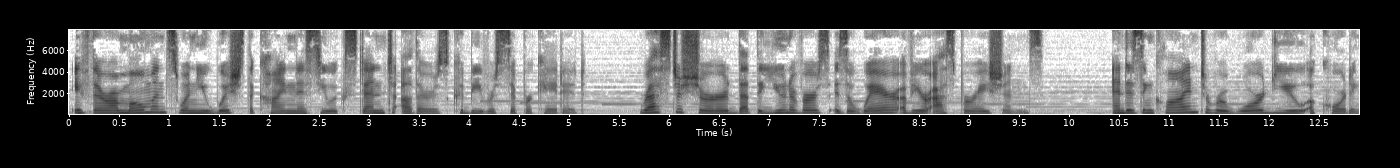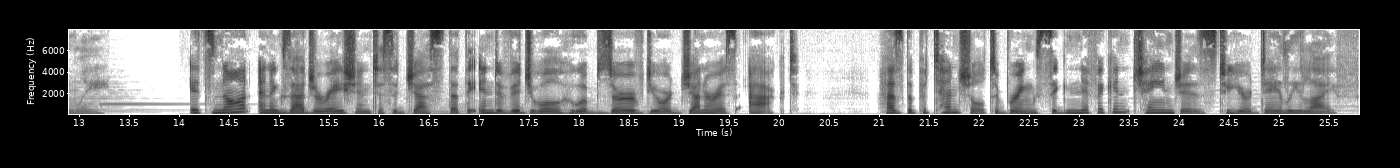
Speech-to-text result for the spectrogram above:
If there are moments when you wish the kindness you extend to others could be reciprocated, rest assured that the universe is aware of your aspirations and is inclined to reward you accordingly. It's not an exaggeration to suggest that the individual who observed your generous act has the potential to bring significant changes to your daily life.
